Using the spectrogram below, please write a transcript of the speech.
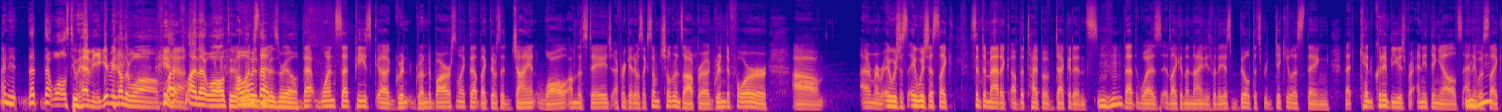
I need that. That wall's too heavy. Give me another wall. Fly, Yeah. fly that wall to Oh, London that? from Israel. That one set piece, uh, Grin- Grundabar or something like that. Like there was a giant wall on the stage. I forget. It was like some children's opera, Grindefor, or um, I don't remember. It was just it was just like symptomatic of the type of decadence Mm-hmm. that was uh, like in the '90s, where they just built this ridiculous thing that can couldn't be used for anything else, and it Mm-hmm. was like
